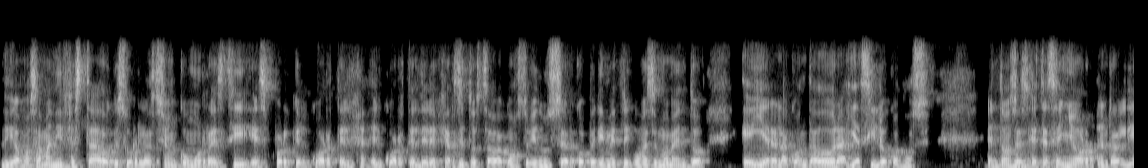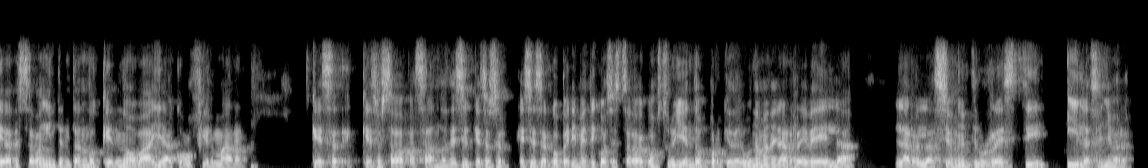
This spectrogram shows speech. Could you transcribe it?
digamos, ha manifestado que su relación con Urresti es porque el cuartel, el cuartel del ejército estaba construyendo un cerco perimétrico en ese momento, ella era la contadora y así lo conoce. Entonces, este señor, en realidad, estaban intentando que no vaya a confirmar que, eso estaba pasando, es decir, que ese cerco perimétrico se estaba construyendo porque de alguna manera revela la relación entre Urresti y la señora.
